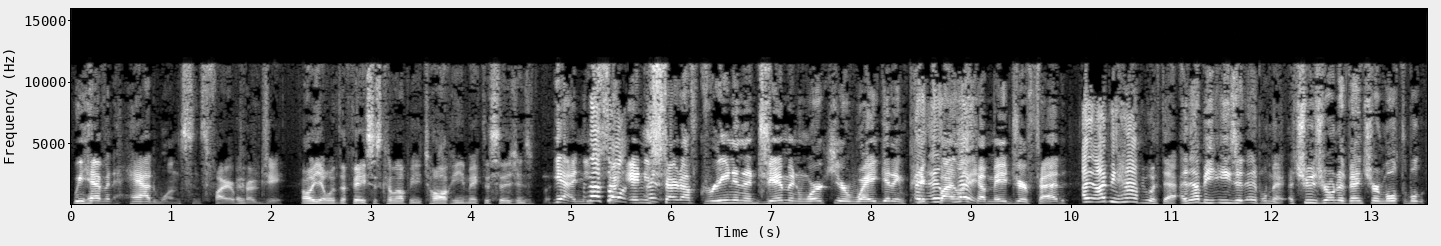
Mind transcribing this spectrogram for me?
We haven't had one since Fire Pro G. Oh yeah, with the faces come up and you talk and you make decisions. Yeah, and you, start, all- and you I- start off green in a gym and work your way getting picked And- and- by like hey. a major fed. And I'd be happy with that, and that'd be easy to implement. A choose your own adventure, multiple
